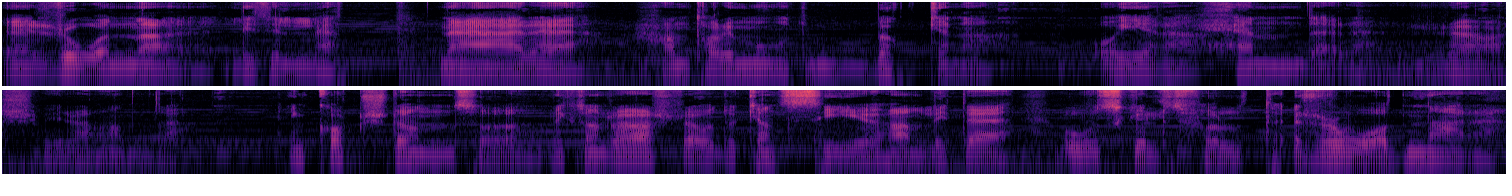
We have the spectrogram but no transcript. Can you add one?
eh, rånar lite lätt när eh, han tar emot böckerna och era händer rörs vid varandra. En kort stund så liksom rörs det och du kan se hur han lite oskuldsfullt rodnar.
